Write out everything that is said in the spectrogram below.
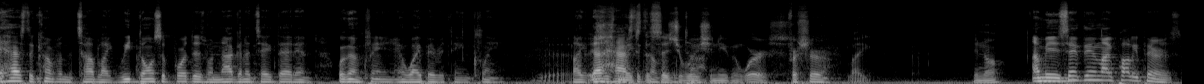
it has to come from the top. Like we don't support this. We're not gonna take that, and we're gonna clean and wipe everything clean yeah. Like, it that just has makes to the come from the top. situation even worse. for sure. Like, you know. I mean, same thing like poly parents.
